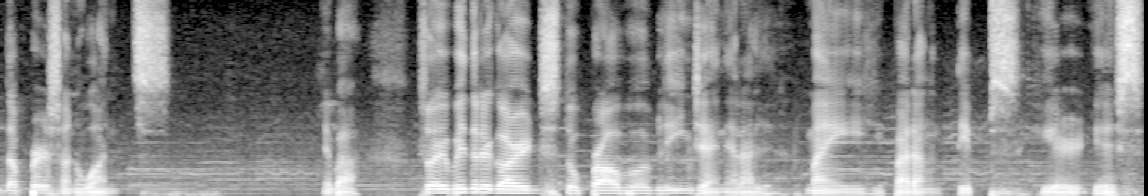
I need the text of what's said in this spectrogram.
the person wants. Diba? So, with regards to probably in general, my parang tips here is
